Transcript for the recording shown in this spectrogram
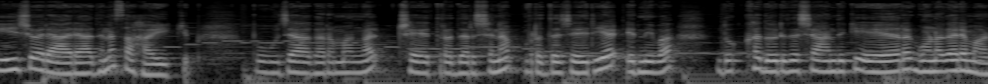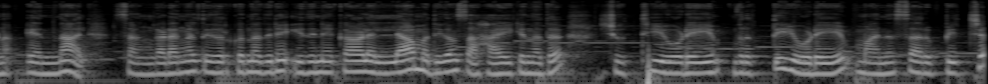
ഈശ്വരാരാധന സഹായിക്കും. പൂജാകർമ്മങ്ങൾ ക്ഷേത്രദർശനം വ്രതചര്യ എന്നിവ ദുഃഖ ദുരിതശാന്തിക്ക് ഏറെ ഗുണകരമാണ്. എന്നാൽ സങ്കടങ്ങൾ തീർക്കുന്നതിന് ഇതിനേക്കാളെല്ലാം അധികം സഹായിക്കുന്നത് ശുദ്ധിയോടെയും വൃത്തിയോടെയും മനസ്സർപ്പിച്ച്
